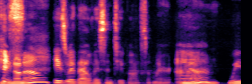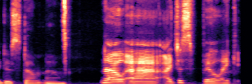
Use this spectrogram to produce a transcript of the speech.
We don't know. He's with Elvis and Tupac somewhere. Yeah, Um, we just don't know. No, uh, I just feel like,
